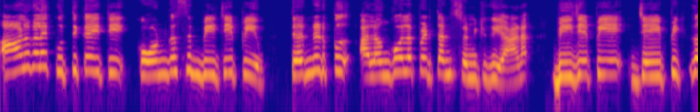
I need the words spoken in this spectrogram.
ആളുകളെ കുത്തിക്കയറ്റി കോൺഗ്രസും ബി ജെ പിയും തെരഞ്ഞെടുപ്പ് അലങ്കോലപ്പെടുത്താൻ ശ്രമിക്കുകയാണ്. ബി ജെ പിയെ ജയിപ്പിക്കുക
